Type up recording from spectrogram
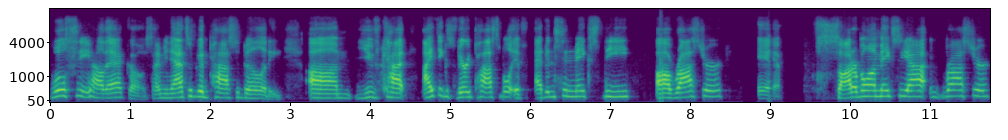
we'll see how that goes. I mean, that's a good possibility. Um, you've got, I think it's very possible if Edvinsson makes the uh, roster, if Soderblom makes the uh, roster,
